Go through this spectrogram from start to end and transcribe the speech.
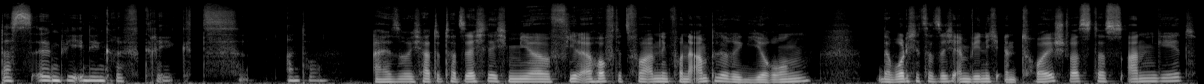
das irgendwie in den Griff kriegt. Anton? Also ich hatte tatsächlich mir viel erhofft, jetzt vor allem von der Ampelregierung. Da wurde ich jetzt tatsächlich ein wenig enttäuscht, was das angeht.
